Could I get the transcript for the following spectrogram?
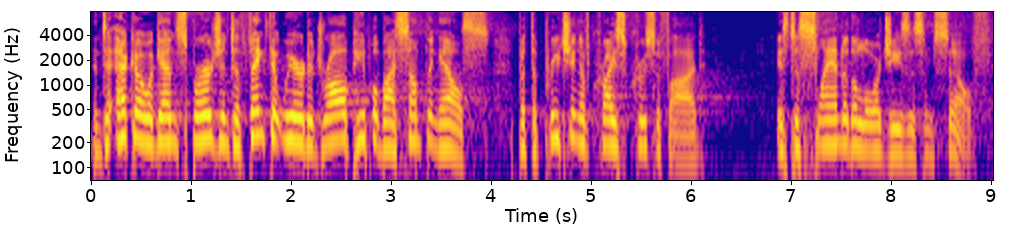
And to echo again Spurgeon, to think that we are to draw people by something else but the preaching of Christ crucified is to slander the Lord Jesus himself.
